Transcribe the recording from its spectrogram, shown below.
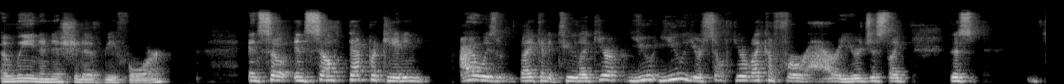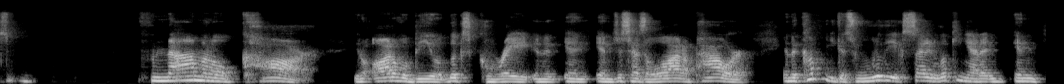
a lean initiative before. And so in self-deprecating, I always liken it to like you're you you yourself, you're like a Ferrari. You're just like this phenomenal car you know automobile it looks great and it and, and just has a lot of power. And the company gets really excited looking at it and, and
